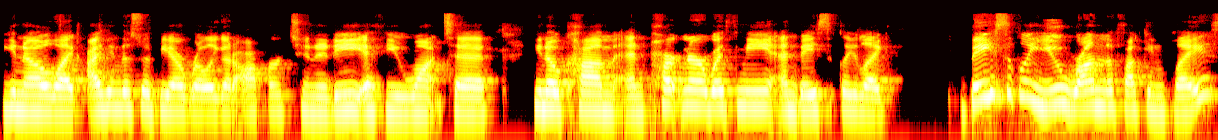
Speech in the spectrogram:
you know, like, I think this would be a really good opportunity if you want to, you know, come and partner with me and basically, like, basically, you run the fucking place.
